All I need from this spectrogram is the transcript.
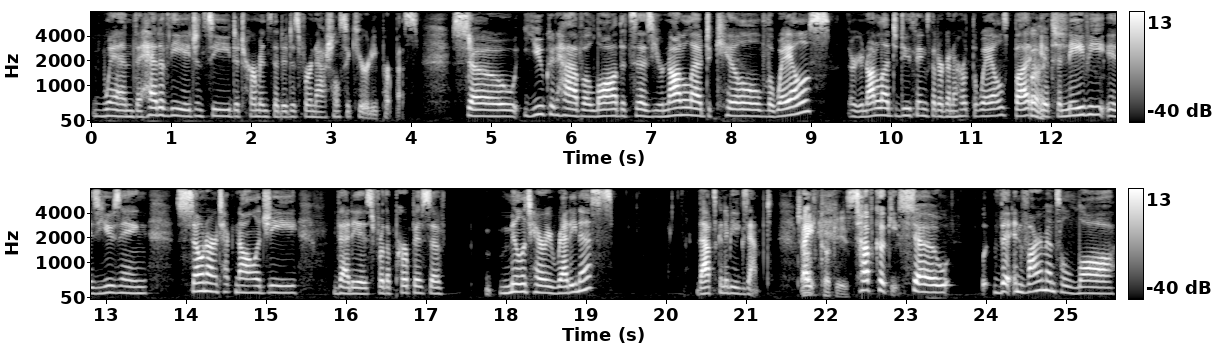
when the head of the agency determines that it is for a national security purpose. So you could have a law that says you're not allowed to kill the whales or you're not allowed to do things that are going to hurt the whales, but, But- if the Navy is using sonar technology that is for the purpose of military readiness, that's going to be exempt. Tough right? cookies. Tough cookies. So the environmental law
